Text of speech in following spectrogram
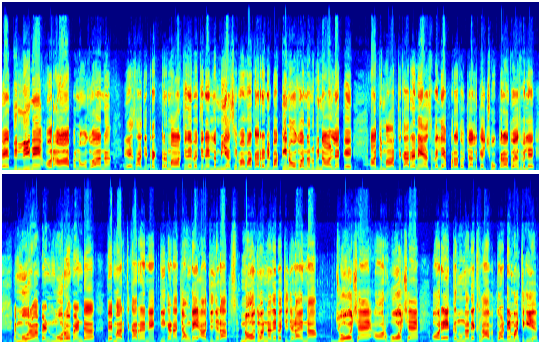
ਇਹ ਦਿੱਲੀ ਨੇ ਔਰ ਆਪ ਨੌਜਵਾਨ ਇਸ ਅੱਜ ਟਰੈਕਟਰ ਮਾਰਚ ਦੇ ਵਿੱਚ ਨੇ, ਲੰਬੀਆਂ ਸੇਵਾਵਾਂ ਕਰ ਰਹੇ ਨੇ। ਬਾਕੀ ਨੌਜਵਾਨਾਂ ਨੂੰ ਵੀ ਨਾਲ ਲੈ ਕੇ ਅੱਜ ਮਾਰਚ ਕਰ ਰਹੇ ਨੇ। ਇਸ ਵੇਲੇ ਅਪਰਾ ਤੋਂ ਚੱਲ ਕੇ ਛੋਕਰਾਂ ਤੋਂ ਇਸ ਵੇਲੇ ਮੋਰਾਂ ਪਿੰਡ, ਮੋਰੋਂ ਪਿੰਡ ਦੇ ਮਾਰਚ ਕਰ ਰਹੇ ਨੇ। ਕੀ ਕਹਿਣਾ ਚਾਹੋਗੇ? ਅੱਜ ਜਿਹੜਾ ਨੌਜਵਾਨਾਂ ਦੇ ਵਿੱਚ ਜਿਹੜਾ ਇੰਨਾ ਜੋਸ਼ ਹੈ ਔਰ ਹੋਸ਼ ਹੈ ਔਰ ਇਹ ਕਾਨੂੰਨਾਂ ਦੇ ਖਿਲਾਫ ਤੁਹਾਡੇ ਮਨ 'ਚ ਕੀ ਹੈ?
